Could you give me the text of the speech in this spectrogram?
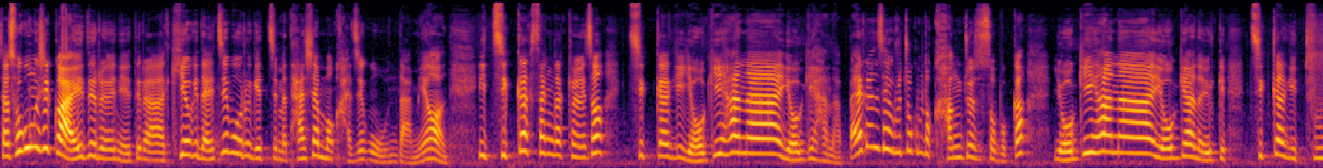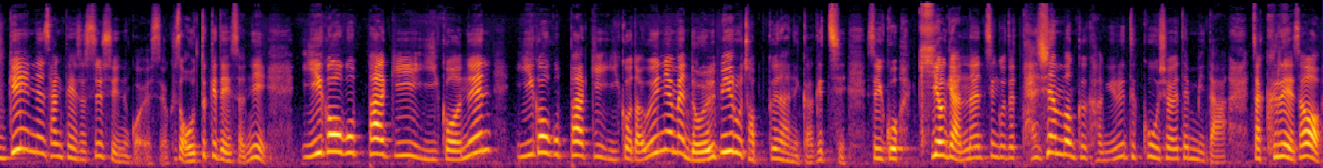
자, 소공식과 아이들은 얘들아 기억이 날지 모르겠지만 다시 한번 가지고 온다면 이 직각 삼각형에서 직각이 여기 하나, 여기 하나 빨간색으로 조금 더 강조해서 써볼까? 여기 하나, 여기 하나 이렇게 직각이 두 개 있는 상태에서 쓸 수 있는 거였어요. 그래서 어떻게 돼 있었니? 이거 곱하기 이거는 이거 곱하기 이거다. 왜냐면 넓이로 접근하니까, 그치? 그래서 이거 기억이 안 나는 친구들 다시 한번 그 강의를 듣고 오셔야 됩니다. 자, 그래서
